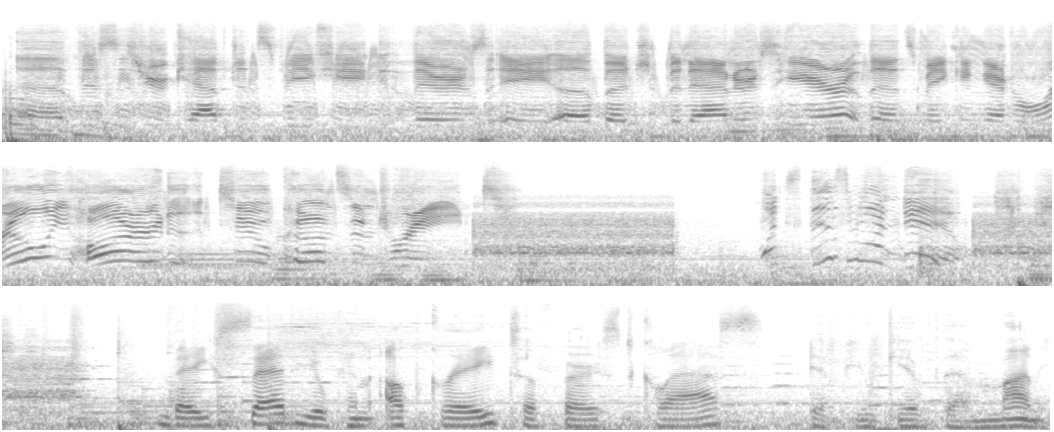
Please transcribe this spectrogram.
Uh, this is your captain speaking. There's a, uh bunch of bananas here that's making it really hard to concentrate. What's this one do? They said you can upgrade to first class if you give them money.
